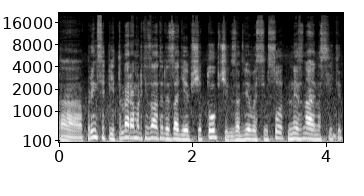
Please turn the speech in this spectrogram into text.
Е, В принципі, тепер амортизатори ззаді взагалі топчик за 2800. Не знаю наскільки,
